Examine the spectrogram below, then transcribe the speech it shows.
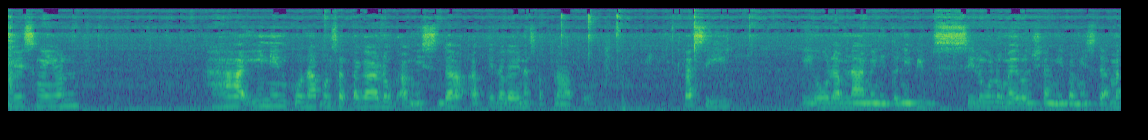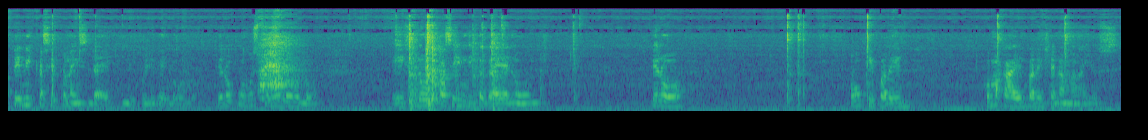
Guys, ngayon hahainin ko na kung sa Tagalog ang isda at ilagay na sa plato. Kasi iulam namin ito ni Bibs. Si Lolo mayroon siyang ibang isda. Matinik kasi ito na isda eh. Hindi pwede kay Lolo. Pero kung gusto ni Lolo, eh si Lolo kasi hindi kagaya noon. Pero, okay pa rin. Kumakain pa rin siya ng maayos.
